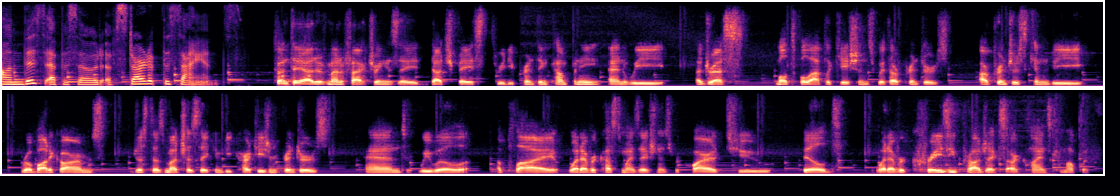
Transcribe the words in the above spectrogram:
On this episode of Startup the Science, Twente Additive Manufacturing is a Dutch based 3D printing company, and we address multiple applications with our printers. Our printers can be robotic arms just as much as they can be Cartesian printers, and we will apply whatever customization is required to build whatever crazy projects our clients come up with.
